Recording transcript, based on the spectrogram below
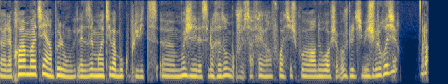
Euh, la première moitié est un peu longue, la deuxième moitié va beaucoup plus vite. Euh, moi, j'ai la seule raison, bon, ça fait 20 fois si je pouvais avoir de voix, je le dis, mais je vais le redire. Voilà.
